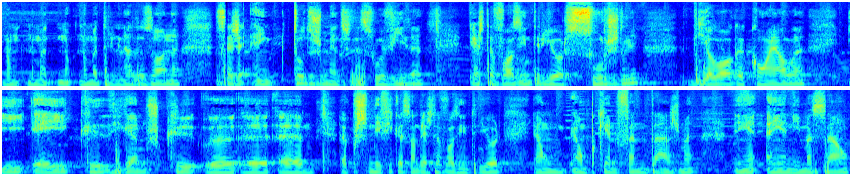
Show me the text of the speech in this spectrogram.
numa, numa determinada zona, seja em todos os momentos da sua vida, esta voz interior surge-lhe, dialoga com ela e é aí que, digamos que uh, a personificação desta voz interior é um, é um pequeno fantasma em, em, animação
